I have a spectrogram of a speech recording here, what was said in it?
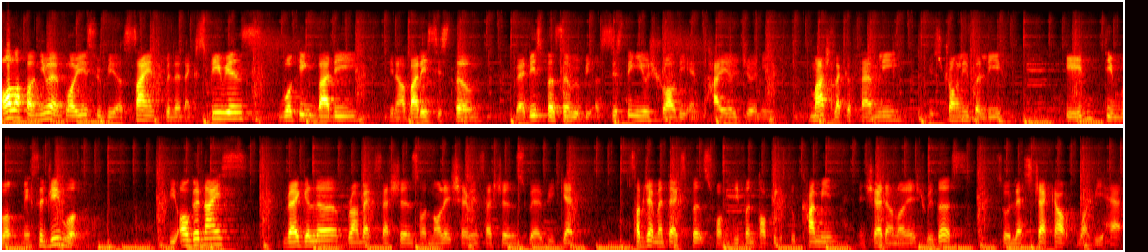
All of our new employees will be assigned with an experienced working buddy in our buddy system where this person will be assisting you throughout the entire journey. Much like a family, we strongly believe in teamwork makes the dream work. We organize regular brown bag sessions or knowledge sharing sessions where we get subject matter experts from different topics to come in and share their knowledge with us. So let's check out what we have.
